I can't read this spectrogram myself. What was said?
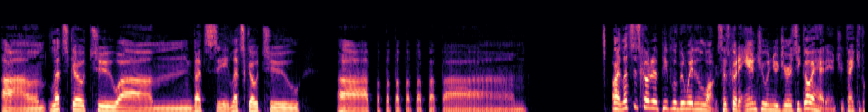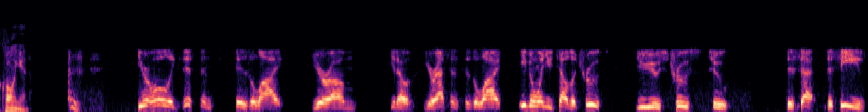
Um, let's go to um, let's see, let's go to uh, um, all right, let's just go to the people who've been waiting the longest. Let's go to Andrew in New Jersey. Go ahead, Andrew. Thank you for calling in. your whole existence is a lie. Your um, you know, your essence is a lie. Even when you tell the truth, you use truth to dece- deceive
